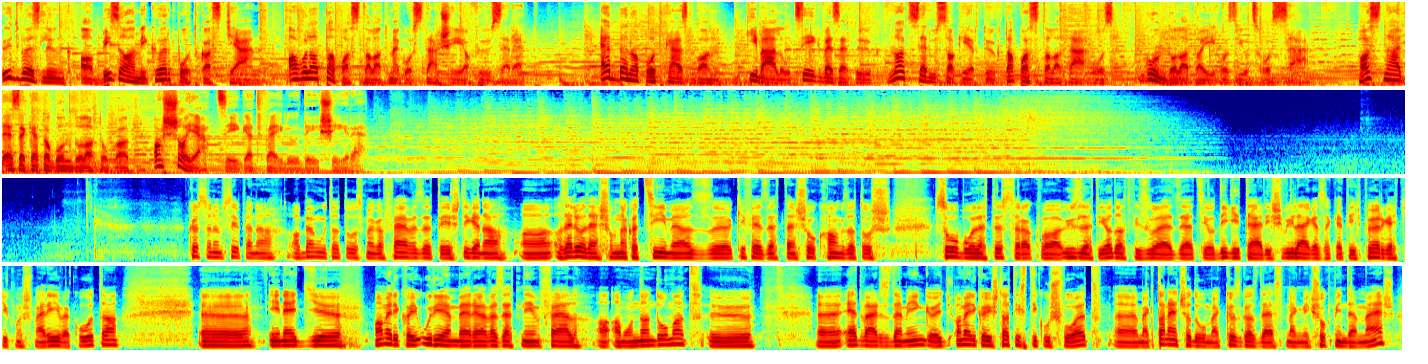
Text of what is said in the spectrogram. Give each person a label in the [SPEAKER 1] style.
[SPEAKER 1] Üdvözlünk a Bizalmi Kör podcastján, ahol a tapasztalat megosztásé a főszerep. Ebben a podcastban kiváló cégvezetők, nagyszerű szakértők tapasztalatához, gondolataihoz jutsz hozzá. Használd ezeket a gondolatokat a saját céged fejlődésére.
[SPEAKER 2] Köszönöm szépen a, a bemutatót, meg a felvezetést. Igen, a, a, az előadásomnak a címe az kifejezetten sok hangzatos szóból lett összerakva, üzleti adatvizualizáció, digitális világ, ezeket így pörgetjük most már évek óta. Én egy amerikai úriemberrel vezetném fel a, a mondandómat. Ő, Edward Deming, egy amerikai statisztikus volt, meg tanácsadó, meg közgazdász, meg még sok minden más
